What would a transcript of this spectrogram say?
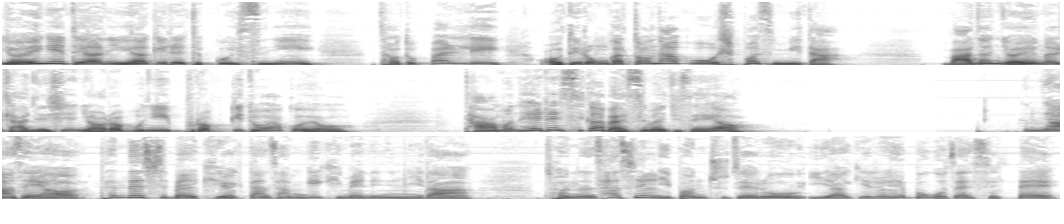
여행에 대한 이야기를 듣고 있으니 저도 빨리 어디론가 떠나고 싶어집니다. 많은 여행을 다니신 여러분이 부럽기도 하고요. 다음은 혜린 씨가 말씀해 주세요. 안녕하세요. 텐데시벨 기획단 3기 김혜린입니다. 저는 사실 이번 주제로 이야기를 해보고자 했을 때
